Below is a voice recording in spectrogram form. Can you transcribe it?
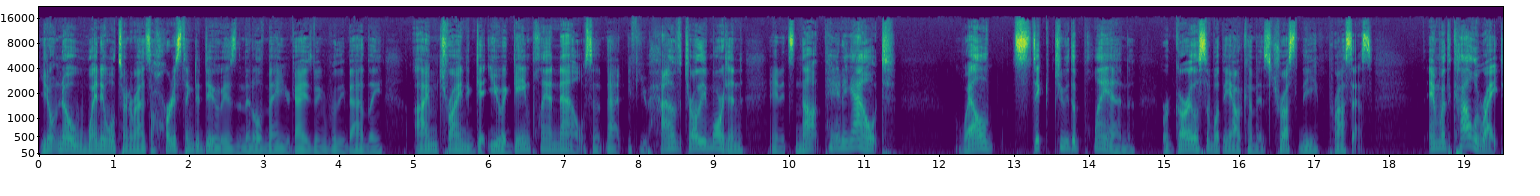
You don't know when it will turn around. It's the hardest thing to do. Is in the middle of May, your guy is doing really badly. I'm trying to get you a game plan now so that if you have Charlie Morton and it's not panning out, well, stick to the plan regardless of what the outcome is. Trust the process. And with Kyle Wright,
